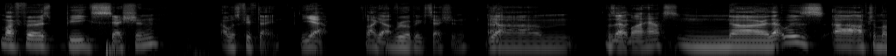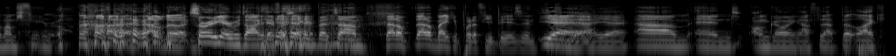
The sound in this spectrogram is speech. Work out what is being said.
my first big session. I was 15. yeah. Like Yeah. real big session. Yeah. Um. Was that my house? No, that was uh, after my mum's funeral. That'll do it. Sorry to get real dark there for a second, but um, That'll that'll make you put a few beers in. yeah, yeah, Um, and ongoing after that, but like,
